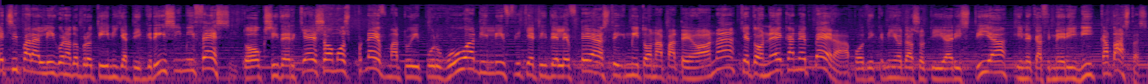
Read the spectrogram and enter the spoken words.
έτσι παραλίγο να τον προτείνει για την κρίσιμη θέση. Το οξυδερκές όμως πνεύμα του Υπουργού αντιλήφθηκε την τελευταία στιγμή τον απαταιώνα και τον έκανε πέρα, αποδεικνύοντας ότι η αριστεία είναι καθημερινή κατάσταση.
